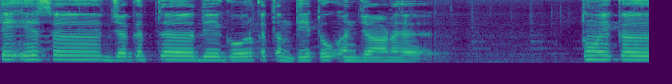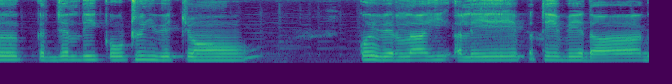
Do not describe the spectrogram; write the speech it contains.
ਤੇ ਇਸ ਜਗਤ ਦੇ ਗੋਰਖ ਧੰਦੇ ਤੋਂ ਅਣਜਾਣ ਹੈ। ਤੂੰ ਇੱਕ ਕੱਜਲ ਦੀ ਕੋਠਰੀ ਵਿੱਚੋਂ ਕੋਈ ਵਿਰਲਾ ਹੀ ਅਲੇਪ ਤੇ ਬੇਦਾਗ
